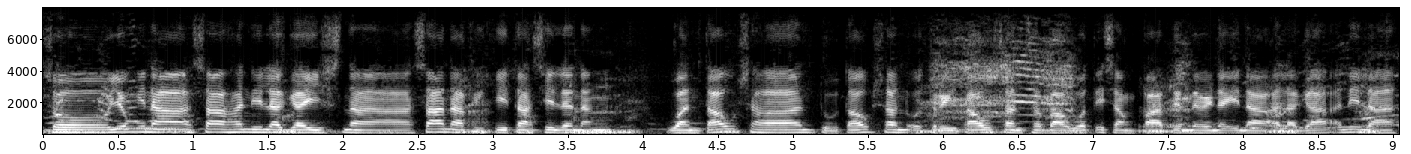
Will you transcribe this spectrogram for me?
So, yung inaasahan nila guys na sana kikita sila ng 1,000, 2,000 o 3,000 sa bawat isang partner na inaalagaan nila,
